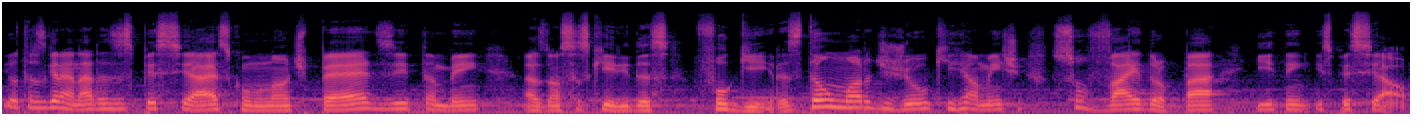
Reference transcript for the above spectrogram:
e outras granadas especiais como launchpads e também as nossas queridas fogueiras. Então um modo de jogo que realmente só vai dropar item especial.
